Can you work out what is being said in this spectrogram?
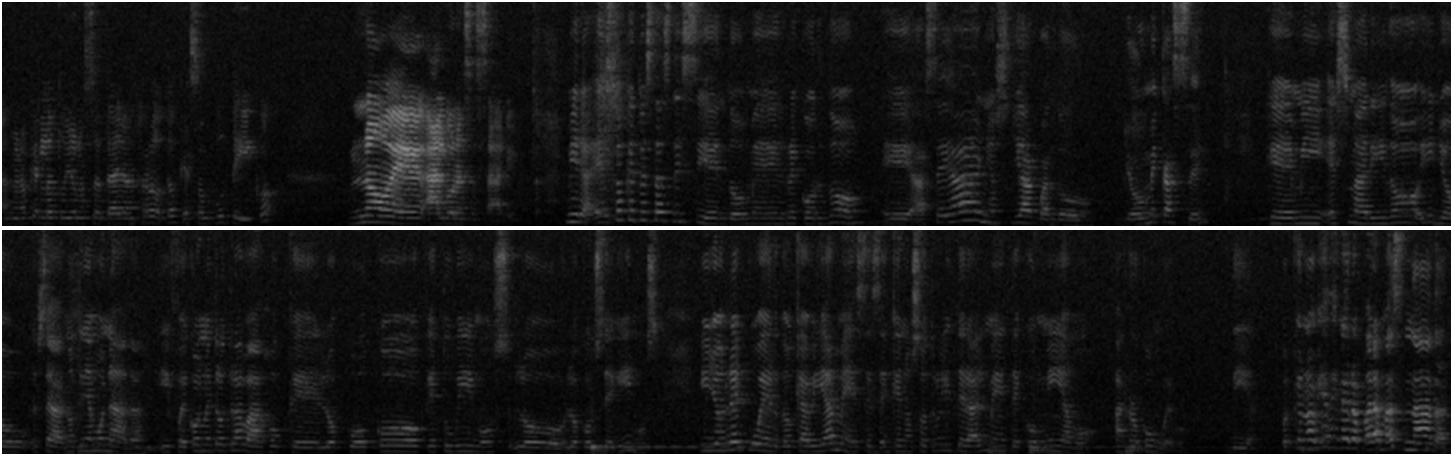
a menos que lo tuyo no se te hayan roto, que son guticos, no es algo necesario. Mira, eso que tú estás diciendo me recordó eh, hace años ya cuando yo me casé, que mi ex marido y yo, o sea, no teníamos nada y fue con nuestro trabajo que lo poco que tuvimos lo, lo conseguimos. Y yo recuerdo que había meses en que nosotros literalmente comíamos arroz con huevo día, porque no había dinero para más nada.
